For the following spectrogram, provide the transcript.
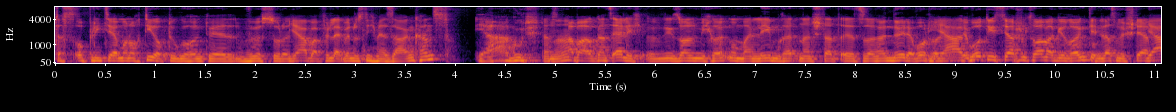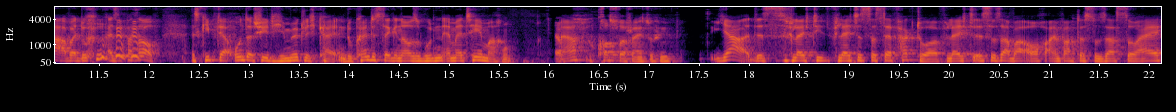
das obliegt ja immer noch dir, ob du geröntgt wirst oder nicht. Ja, aber vielleicht, wenn du es nicht mehr sagen kannst. Ja, gut. Das, Aber ganz ehrlich, die sollen mich röntgen und mein Leben retten, anstatt äh, zu sagen, nee, der wurde, Ja, der gut. wurde dieses Jahr schon zweimal geröntgt, den lassen wir sterben. Ja, aber du, also pass auf, es gibt ja unterschiedliche Möglichkeiten. Du könntest ja genauso gut ein MRT machen. Ja? Kostet wahrscheinlich zu viel. Ja, das ist vielleicht, die, vielleicht ist das der Faktor. Vielleicht ist es aber auch einfach, dass du sagst so, hey,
